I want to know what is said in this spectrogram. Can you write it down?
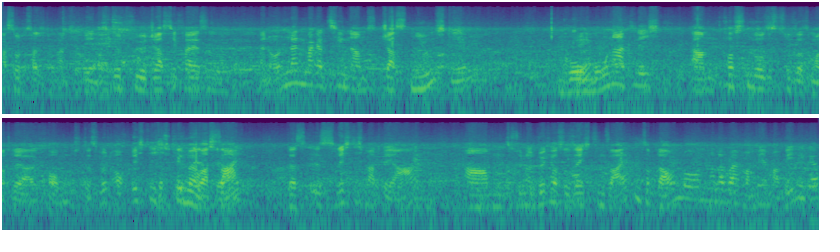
achso, das hatte ich noch gar nicht erwähnt, es wird für Justifiers ein, Online-Magazin namens Just News geben wo Okay. monatlich ähm, kostenloses Zusatzmaterial kommt. Das wird auch richtig Das immer was sein. Das ist richtig Material. Ähm, es sind dann durchaus so 16 Seiten zum Downloaden dabei, mal mehr, mal weniger.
